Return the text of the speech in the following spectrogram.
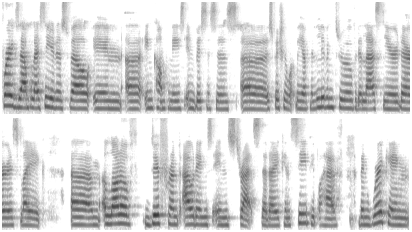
for example i see it as well in uh, in companies in businesses uh, especially what we have been living through over the last year there is like um, a lot of different outings in stress that I can see. People have been working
